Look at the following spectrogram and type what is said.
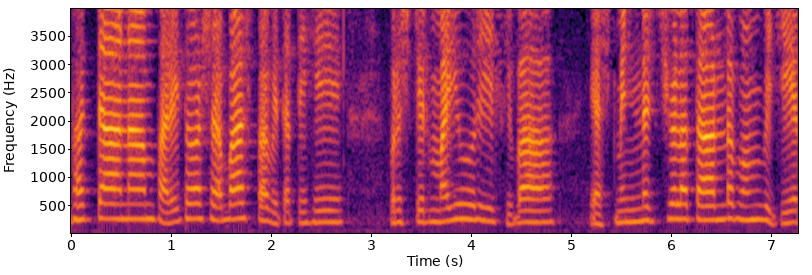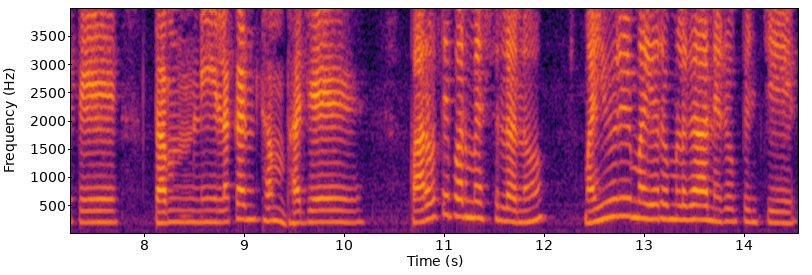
భక్తానాం పరితోష బాష్ప వితతి వృష్టిర్మయూరీ శివ. యస్మిన్నుజ్వల తాండవం విజయతే. తం నీలకంఠం భజే. పార్వతీ పరమేశ్వరులను మయూరి మయూరములుగా నిరూపించి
